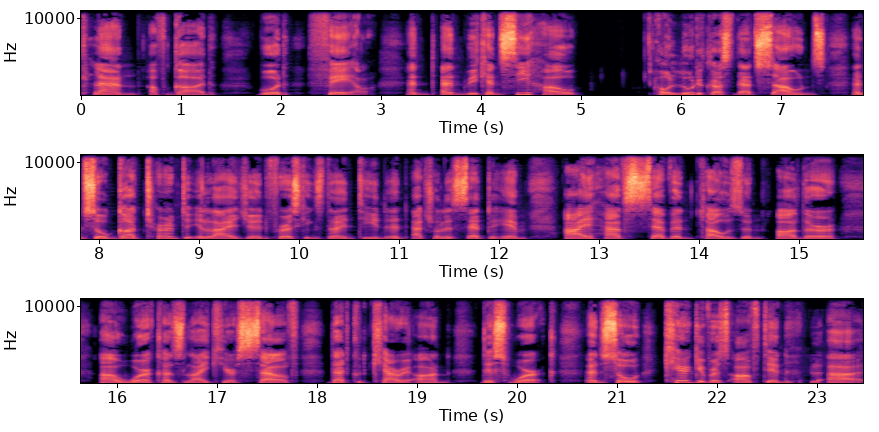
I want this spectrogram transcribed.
plan of God would fail. And, and we can see how how ludicrous that sounds. And so God turned to Elijah in 1 Kings 19 and actually said to him, I have 7,000 other uh, workers like yourself that could carry on this work. And so caregivers often uh,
